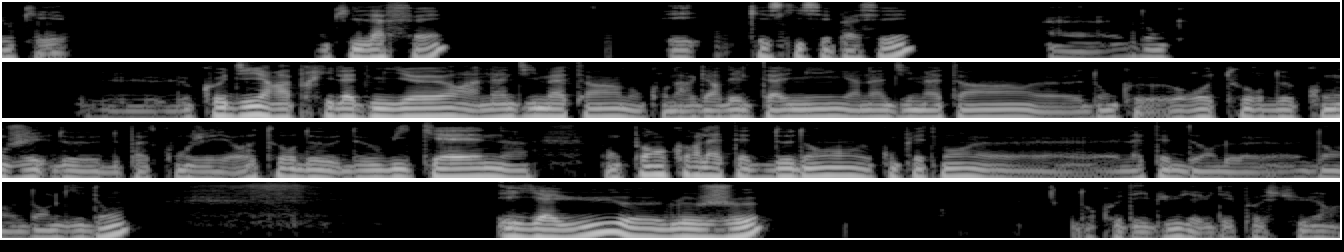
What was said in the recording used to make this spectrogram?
Ok. Donc il l'a fait. Et qu'est-ce qui s'est passé? Euh, Donc le, le codir a pris la demi-heure un lundi matin, donc on a regardé le timing un lundi matin, euh, donc euh, retour de congé, de, pas de congé, retour de, week-end, donc pas encore la tête dedans, complètement la tête dans le, dans, le guidon. Et il y a eu le jeu. Donc au début, il y a eu des postures,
